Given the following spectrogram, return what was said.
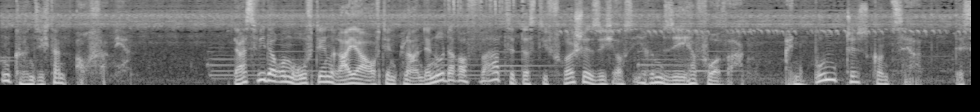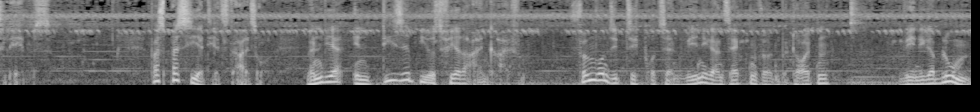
und können sich dann auch vermehren. Das wiederum ruft den Reiher auf den Plan, der nur darauf wartet, dass die Frösche sich aus ihrem See hervorwagen. Ein buntes Konzert des Lebens. Was passiert jetzt also, wenn wir in diese Biosphäre eingreifen? 75 Prozent weniger Insekten würden bedeuten weniger Blumen,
